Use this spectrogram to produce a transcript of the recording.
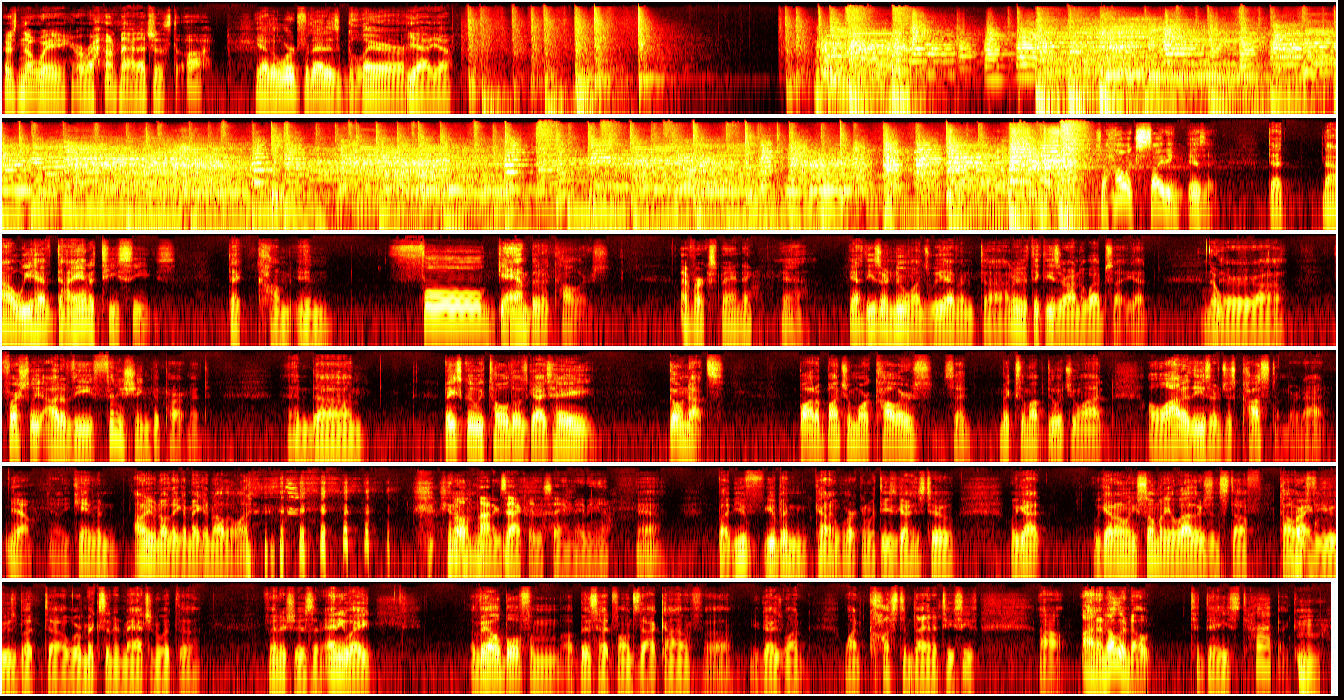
There's no way around that. That's just ah. Yeah, the word for that is glare. Yeah, yeah. So how exciting is it that now we have Diana TCs that come in full gambit of colors? Ever expanding. Yeah, yeah. These are new ones. We haven't. Uh, I don't even think these are on the website yet. Nope. They're uh, freshly out of the finishing department, and um, basically we told those guys, "Hey, go nuts!" Bought a bunch of more colors. Said, "Mix them up. Do what you want." A lot of these are just custom. They're not. Yeah. You know, you can't even. I don't even know if they can make another one. you know, Well, not exactly the same, maybe. Yeah. yeah. But you've you've been kind of working with these guys too. We got we got only so many leathers and stuff colors Right. to use, but uh, we're mixing and matching with the finishes. And anyway, available from abyssheadphones.com if uh, you guys want want custom Diana TCs. Uh, on another note, today's topic. Mm.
